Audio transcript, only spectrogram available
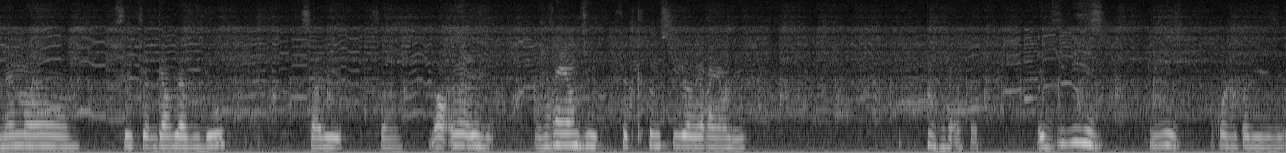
même euh, ceux qui regardent la vidéo, ça les... Non, euh, j'ai rien dit. Faites comme si j'avais rien dit. Et divise Divise Pourquoi j'ai pas divisé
